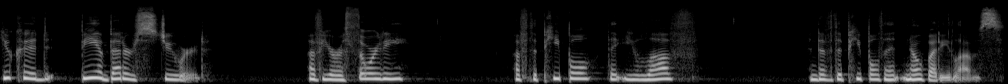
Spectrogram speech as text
you could be a better steward of your authority, of the people that you love, and of the people that nobody loves?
